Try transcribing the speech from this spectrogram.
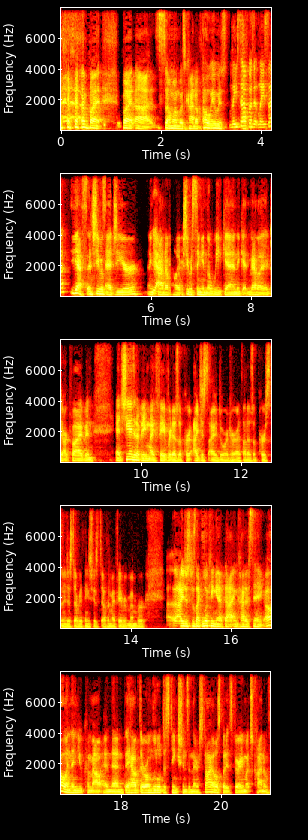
but but uh someone was kind of oh it was Lisa. Was it Lisa? yes and she was edgier and Yeah. kind of like she was singing the Weeknd and getting kind of a dark vibe and and she ended up being my favorite as a per i just i adored her i thought as a person and just everything she was definitely my favorite member Uh, i just was like looking at that and kind of saying oh and then you come out and then they have their own little distinctions in their styles but it's very much kind of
